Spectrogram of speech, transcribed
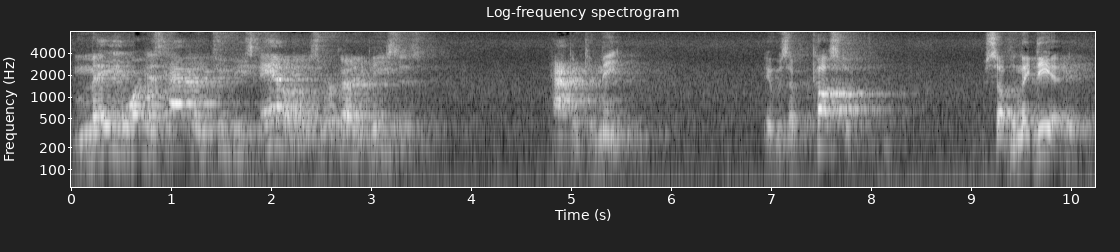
may what has happened to these animals who are cut in pieces happen to me. It was a custom something they did.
